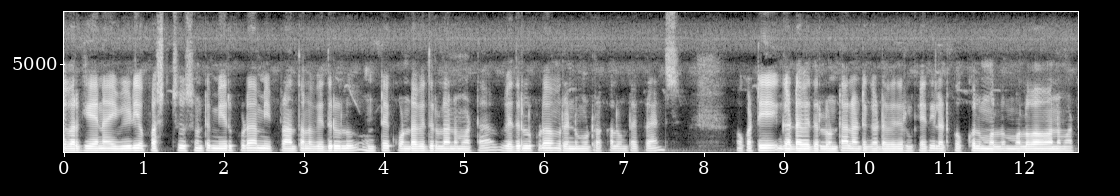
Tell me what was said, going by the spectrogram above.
ఎవరికైనా ఈ వీడియో ఫస్ట్ చూసుంటే మీరు కూడా మీ ప్రాంతంలో వెదురులు ఉంటే కొండ వెదురులు అన్నమాట. వెదురులు కూడా 2, 3 రకాలు ఉంటాయి ఫ్రెండ్స్. ఒకటి గడ్డ వెదురులు ఉంటాయి. అలాంటి గడ్డ వెదురులకైతే ఇలాంటి కుక్కలు మొల మొలవవన్నమాట.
